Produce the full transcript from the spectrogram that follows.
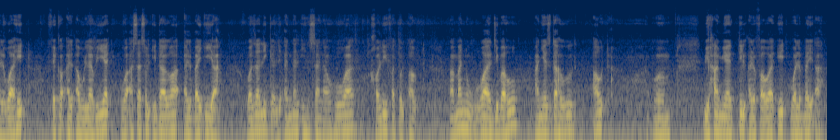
الواحد فقه الأولويات وأساس الإدارة البيئية وذلك لأن الإنسان هو خليفة الأرض ومن واجبه أن يزدهر الأرض بحمية الفوائد والبيئة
